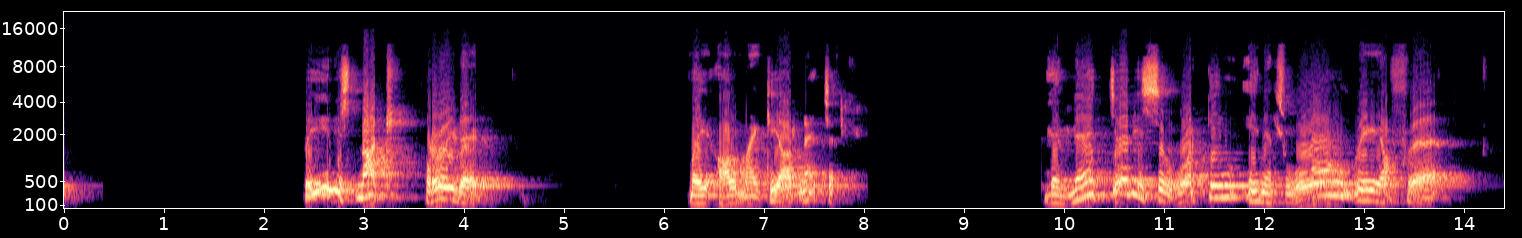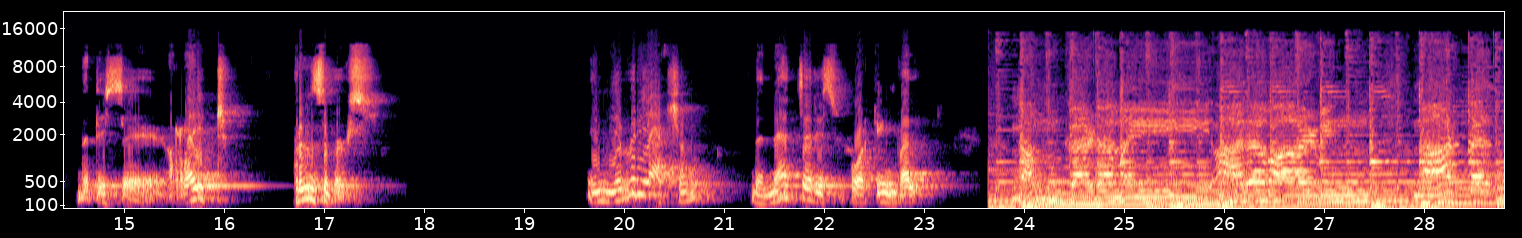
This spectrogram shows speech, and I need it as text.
Pain is not provided by Almighty or nature. The nature is working in its own way of uh, that is uh, right principles. In every action, the nature is working well. நம் கடமை அறவாழ்வின் நாட்டற்ற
